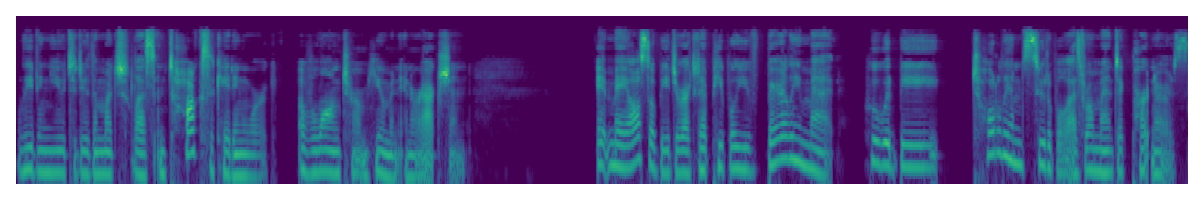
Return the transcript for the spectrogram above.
leaving you to do the much less intoxicating work of long term human interaction. It may also be directed at people you've barely met who would be totally unsuitable as romantic partners.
